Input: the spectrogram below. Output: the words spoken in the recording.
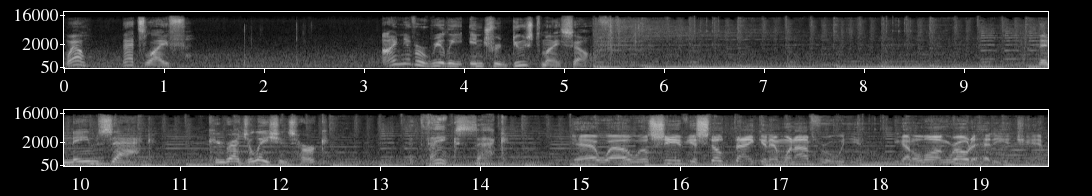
Well, that's life. I never really introduced myself. The name's Zack. Congratulations, Herc. Thanks, Zack. Yeah, well, we'll see if you're still thanking him when I'm through with you. You got a long road ahead of you, champ.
